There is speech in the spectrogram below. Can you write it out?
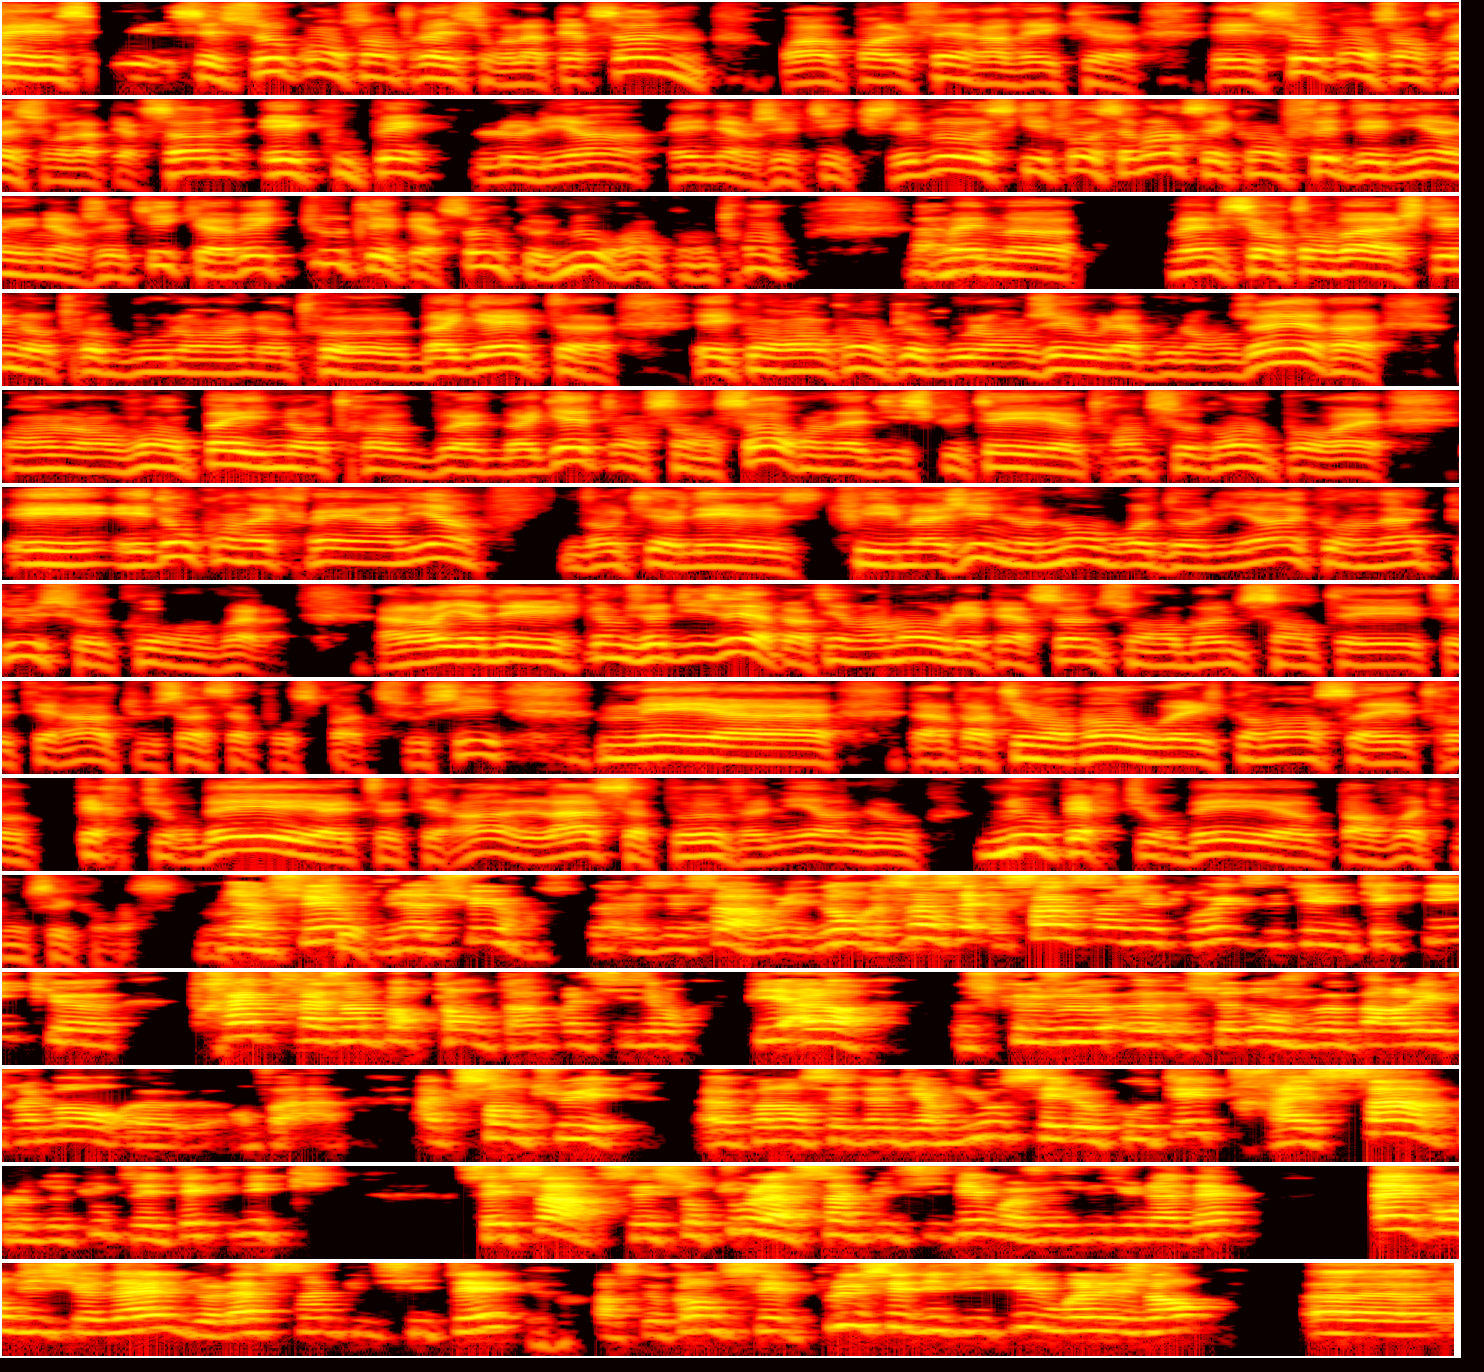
C'est se concentrer sur la personne, on va pas le faire avec, euh, et se concentrer sur la personne et couper le lien énergétique. C'est ce qu'il faut savoir, c'est qu'on fait des liens énergétiques avec toutes les personnes que nous rencontrons, bah même euh, même si quand on va acheter notre, boulan, notre baguette et qu'on rencontre le boulanger ou la boulangère, on, on paye notre boîte baguette, on s'en sort, on a discuté 30 secondes pour... Et, et donc, on a créé un lien. Donc, tu imagines le nombre de liens qu'on a pu se... Voilà. Alors, il y a des... Comme je disais, à partir du moment où les personnes sont en bonne santé, etc., tout ça, ça pose pas de souci. Mais euh, à partir du moment où elles commencent à être perturbées, etc., là, ça peut venir nous, nous perturber euh, par voie de conséquences. Bien sûr, bien sûr, c'est ça, oui. Non, ça, ça, ça j'ai trouvé que c'était une technique euh, très, très importante, hein, précisément. Puis alors, ce, que je, euh, ce dont je veux parler vraiment, euh, enfin, accentuer pendant cette interview, c'est le côté très simple de toutes les techniques. C'est ça, c'est surtout la simplicité. Moi, je suis une adepte inconditionnelle de la simplicité, parce que quand c'est plus c'est difficile, moins les gens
